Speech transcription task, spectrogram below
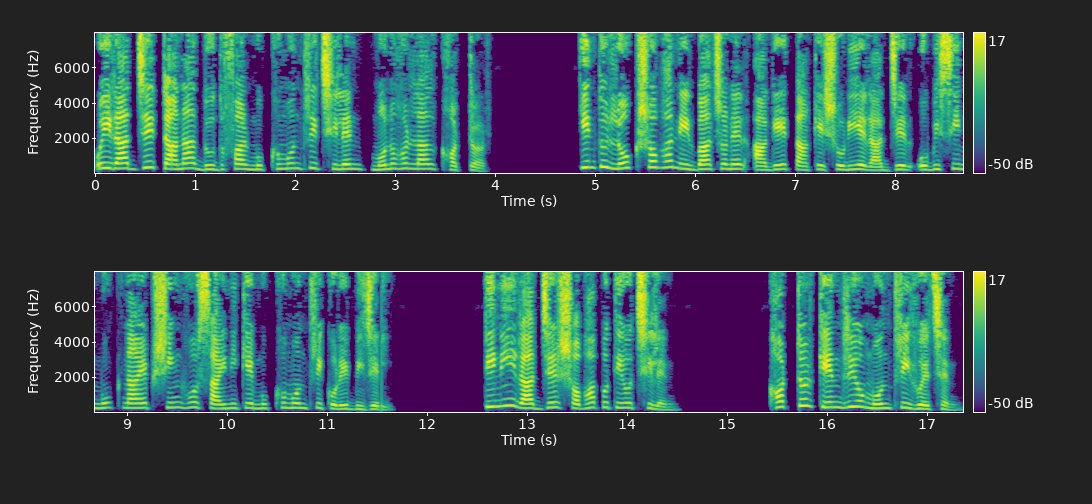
ওই রাজ্যে টানা দুধফার মুখ্যমন্ত্রী ছিলেন মনোহরলাল খট্টর। কিন্তু লোকসভা নির্বাচনের আগে তাকে সরিয়ে রাজ্যের ওবিসি মুখনায়েব সিংহ সাইনিকে মুখ্যমন্ত্রী করে বিজেপি। তিনি রাজ্যের সভাপতিও ছিলেন। খট্টর কেন্দ্রীয় মন্ত্রী হয়েছেন।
